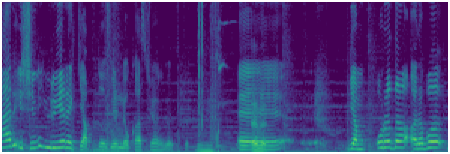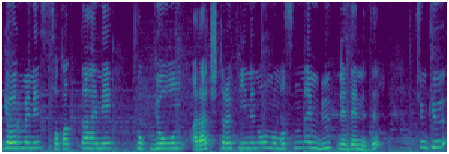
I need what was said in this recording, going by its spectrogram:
her işini yürüyerek yaptığı bir lokasyon Göktürk. Ee, Evet. Ya orada araba görmeniz, sokakta hani çok yoğun araç trafiğinin olmamasının en büyük nedenidir. Çünkü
